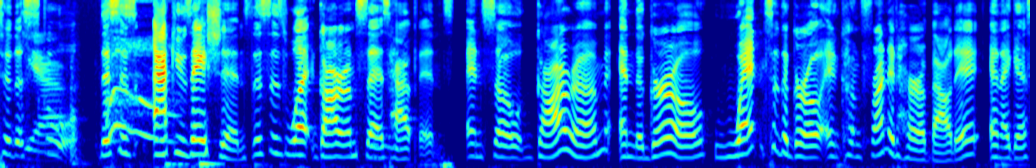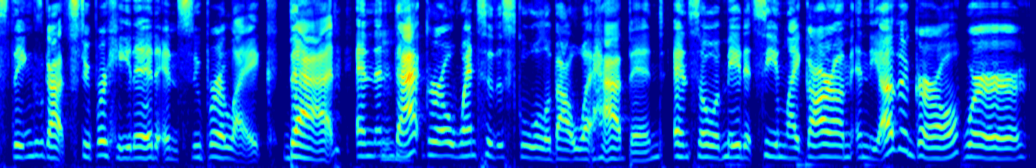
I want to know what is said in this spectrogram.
to the Yeah. school. This is accusations. This is what Garam says happens. And so Garam and the girl went to the girl and confronted her about it. And I guess things got super heated and super like bad. And then Mhm. that girl went to the school about what happened. And so it made it seem like Garam and the other girl were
